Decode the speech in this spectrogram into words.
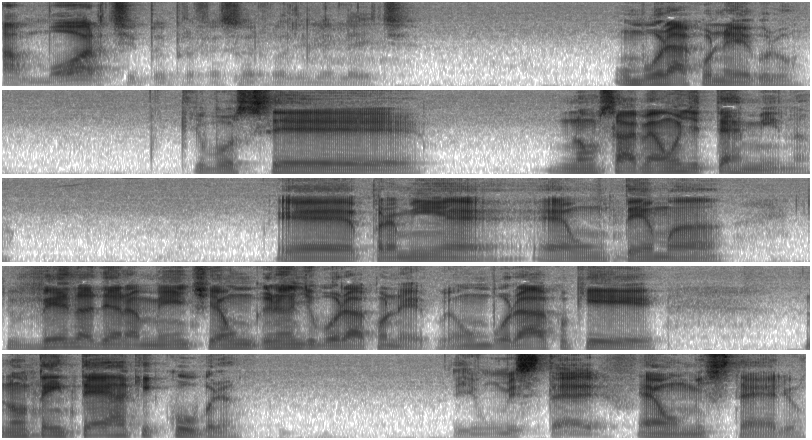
a morte para o professor Vladimir Leite? Um buraco negro que você não sabe aonde termina. É, para mim é, é um tema que verdadeiramente é um grande buraco negro. É um buraco que não tem terra que cubra. E um mistério. É um mistério,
